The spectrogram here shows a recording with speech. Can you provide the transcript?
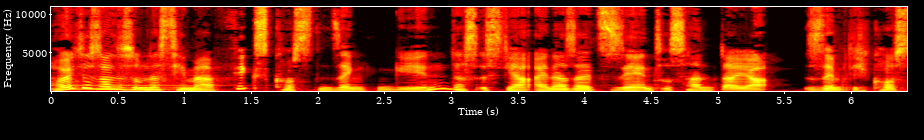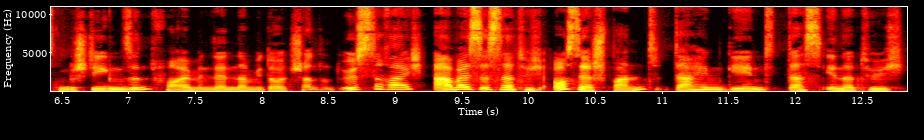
Heute soll es um das Thema Fixkosten senken gehen. Das ist ja einerseits sehr interessant, da ja sämtliche Kosten gestiegen sind, vor allem in Ländern wie Deutschland und Österreich. Aber es ist natürlich auch sehr spannend, dahingehend, dass ihr natürlich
